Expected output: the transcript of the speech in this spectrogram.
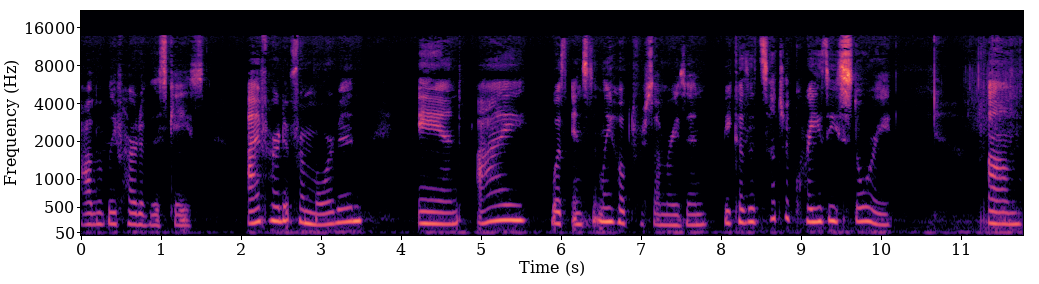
probably have heard of this case. I've heard it from Morbid, and I was instantly hooked for some reason because it's such a crazy story. Um,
